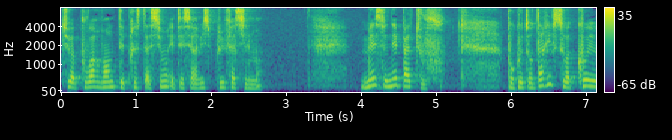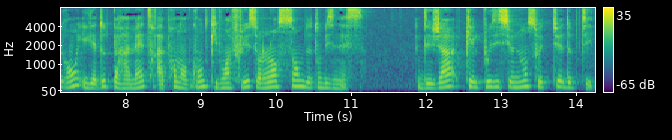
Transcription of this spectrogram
tu vas pouvoir vendre tes prestations et tes services plus facilement. Mais ce n'est pas tout. Pour que ton tarif soit cohérent, il y a d'autres paramètres à prendre en compte qui vont influer sur l'ensemble de ton business. Déjà, quel positionnement souhaites-tu adopter?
